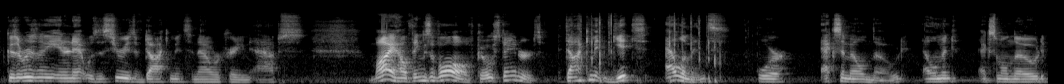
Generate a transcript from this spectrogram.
Because originally the internet was a series of documents, and now we're creating apps. My, how things evolve. Go standards. Document get element or XML node, element, XML node,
